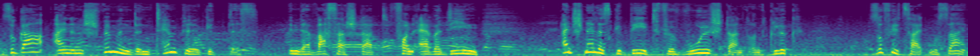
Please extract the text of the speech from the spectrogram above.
Sogar einen schwimmenden Tempel gibt es in der Wasserstadt von Aberdeen. Ein schnelles Gebet für Wohlstand und Glück. So viel Zeit muss sein.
